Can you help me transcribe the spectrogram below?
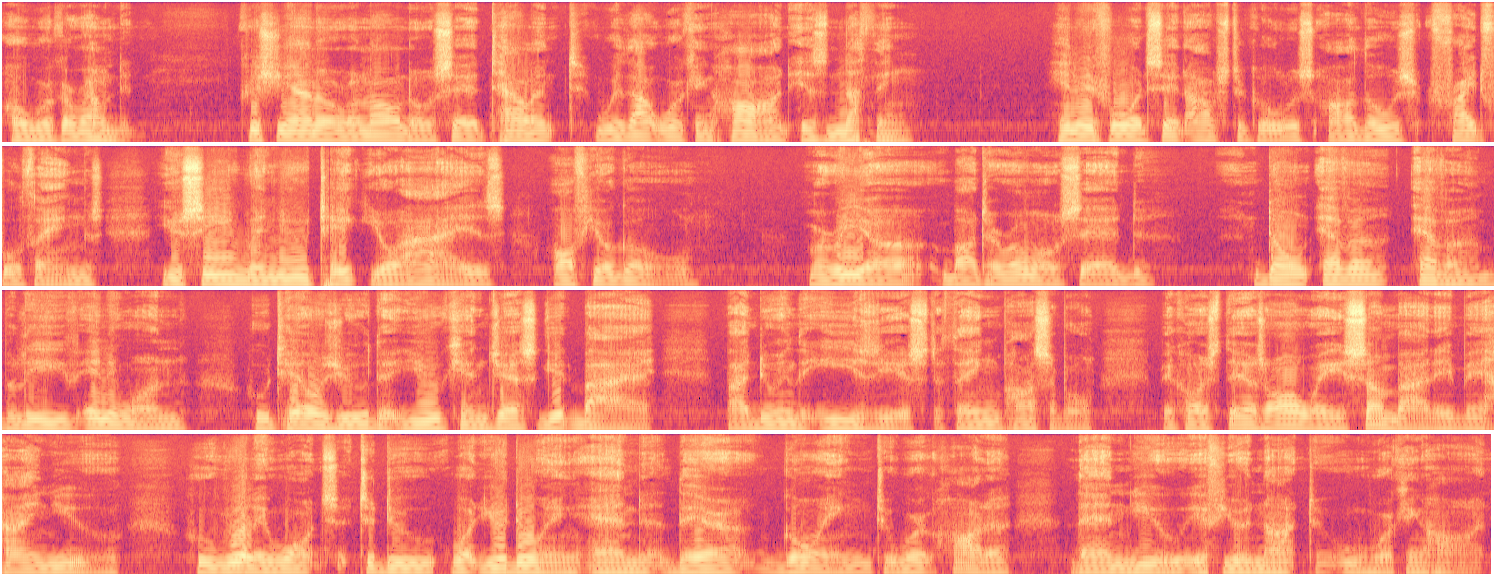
or work around it. Cristiano Ronaldo said, talent without working hard is nothing. Henry Ford said obstacles are those frightful things you see when you take your eyes off your goal. Maria Bartiromo said, Don't ever, ever believe anyone who tells you that you can just get by by doing the easiest thing possible because there's always somebody behind you who really wants to do what you're doing and they're going to work harder than you if you're not working hard.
